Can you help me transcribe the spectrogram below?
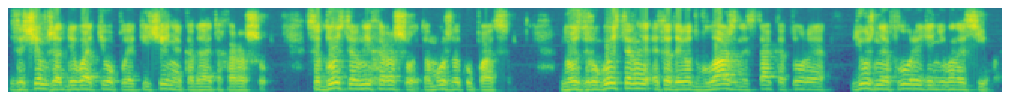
зачем же отбивать теплое течение, когда это хорошо. С одной стороны хорошо, это можно купаться. Но с другой стороны это дает влажность, та, которая в Южной Флориде невыносимая.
